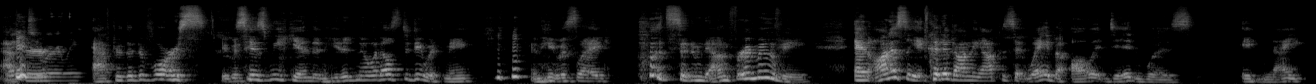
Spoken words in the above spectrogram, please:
after after the divorce. It was his weekend and he didn't know what else to do with me. and he was like, let's sit him down for a movie. And honestly, it could have gone the opposite way, but all it did was ignite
